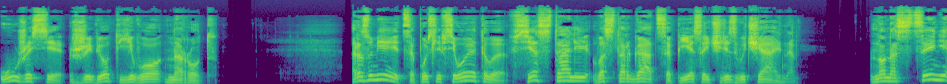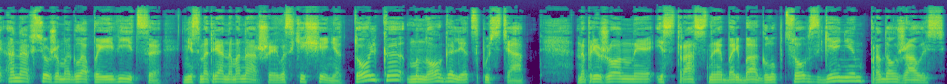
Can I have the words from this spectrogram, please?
ужасе живет его народ. Разумеется, после всего этого все стали восторгаться пьесой чрезвычайно. Но на сцене она все же могла появиться, несмотря на монаршее восхищение, только много лет спустя. Напряженная и страстная борьба глупцов с гением продолжалась.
